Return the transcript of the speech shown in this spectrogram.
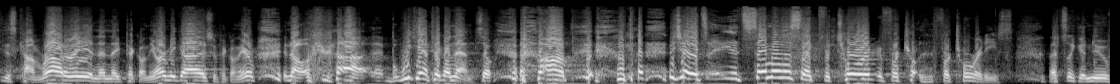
this camaraderie. And then they pick on the Army guys who pick on the Army. No, uh, but we can't pick on them. So, um, you know, it's, it's some of this like frater- frater- fraternities. That's that's like a new,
